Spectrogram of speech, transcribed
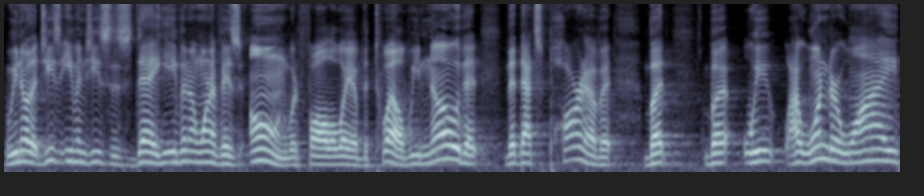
we know that Jesus, even Jesus' day, he, even one of his own would fall away of the 12. We know that, that that's part of it, but, but we, I wonder why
